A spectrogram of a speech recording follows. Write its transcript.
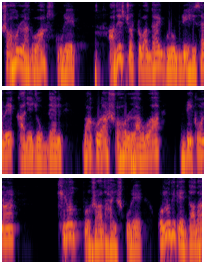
শহর লাগোয়া স্কুলে। আদেশ চট্টোপাধ্যায় গ্রুপ ডি হিসাবে কাজে যোগ দেন বাঁকুড়া শহর লাগোয়া বিকোনা ক্ষীরোদ প্রসাদ হাই স্কুলে অন্যদিকে দাদা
